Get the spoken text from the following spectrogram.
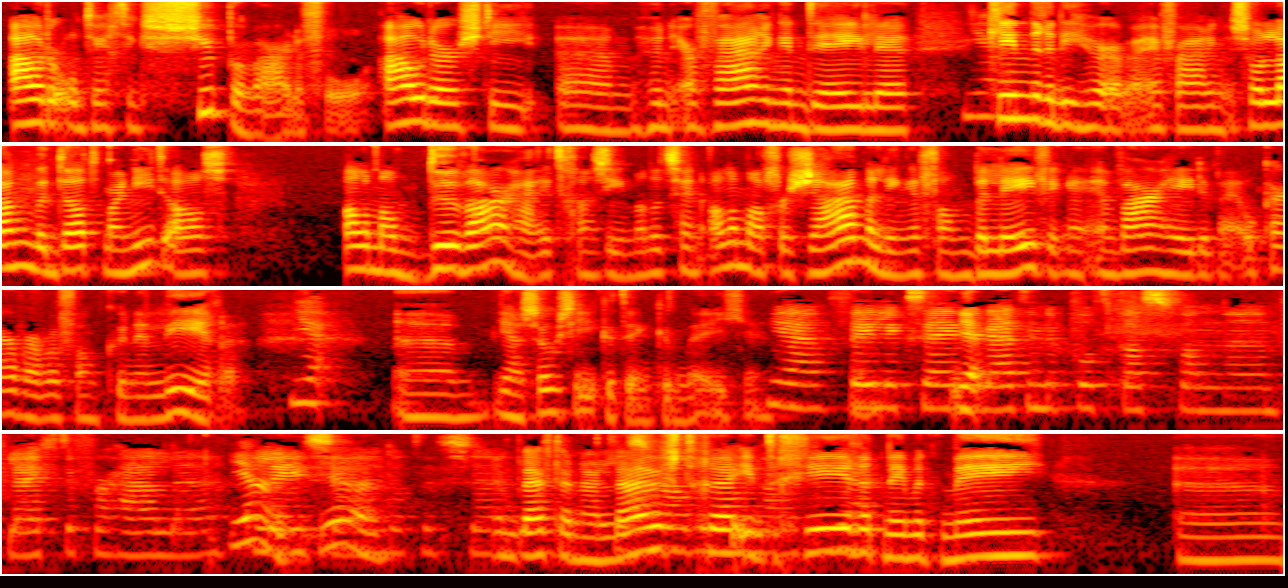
ouderonthechting, super waardevol. Ouders die ehm, hun ervaringen delen, Ja. kinderen die hun ervaringen, zolang we dat maar niet als allemaal de waarheid gaan zien. Want het zijn allemaal verzamelingen van belevingen en waarheden bij elkaar waar we van kunnen leren. Ja. Ehm, ja, zo zie ik het denk ik een beetje. Ja, Felix zei Ja. inderdaad in de podcast van eh, blijf de verhalen Ja, lezen. ja. Dat is, eh, En blijf daar naar luisteren, ja. het, neem het mee. Ehm,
